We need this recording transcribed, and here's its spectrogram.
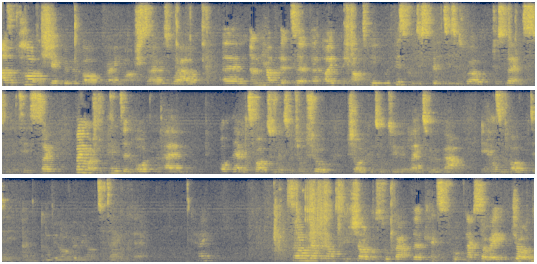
As a partnership, we've evolved very much so as well. Um, and we have looked at, at opening up to people with physical disabilities as well, just learning disabilities. So very much dependent on um, on their entitlements, which I'm sure Charlotte can talk to you a bit later about. It has evolved it, and, and we are where we are today with it. Okay. So I'm now going to ask if Charlotte wants to talk about the Kent support. No, sorry, John.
